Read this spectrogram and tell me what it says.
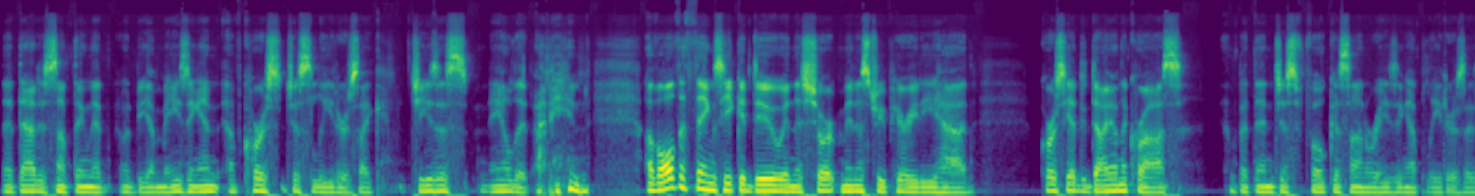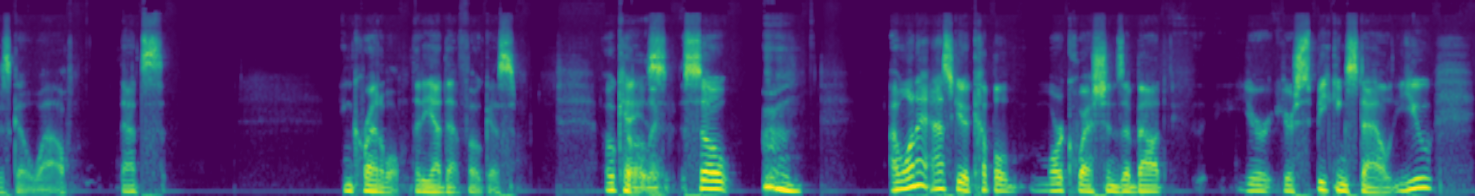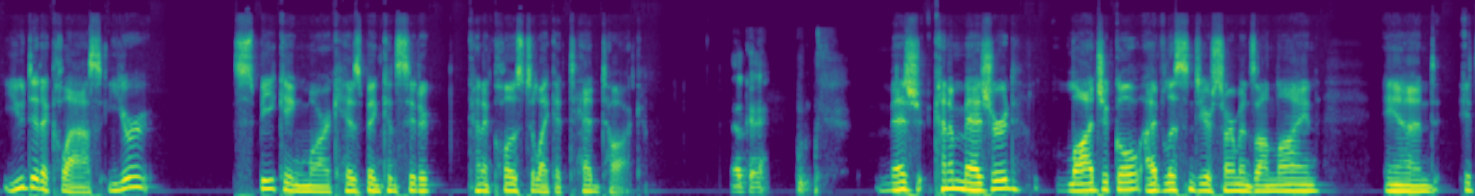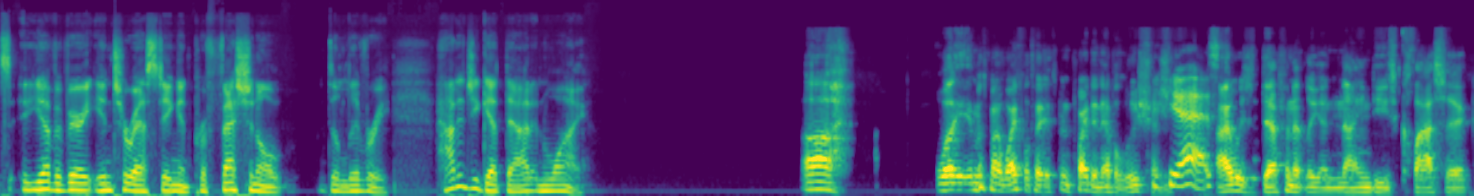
that that is something that would be amazing. And of course, just leaders like Jesus nailed it. I mean, of all the things he could do in the short ministry period he had, of course, he had to die on the cross, but then just focus on raising up leaders. I just go, wow, that's incredible that he had that focus. Okay, totally. so I want to ask you a couple more questions about your your speaking style. You you did a class. Your speaking, Mark, has been considered kind of close to like a TED talk. Okay. Measure kind of measured, logical. I've listened to your sermons online and it's you have a very interesting and professional delivery. How did you get that and why? Uh well, it was my wife will tell you it's been quite an evolution. Yes. I was definitely a 90s classic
